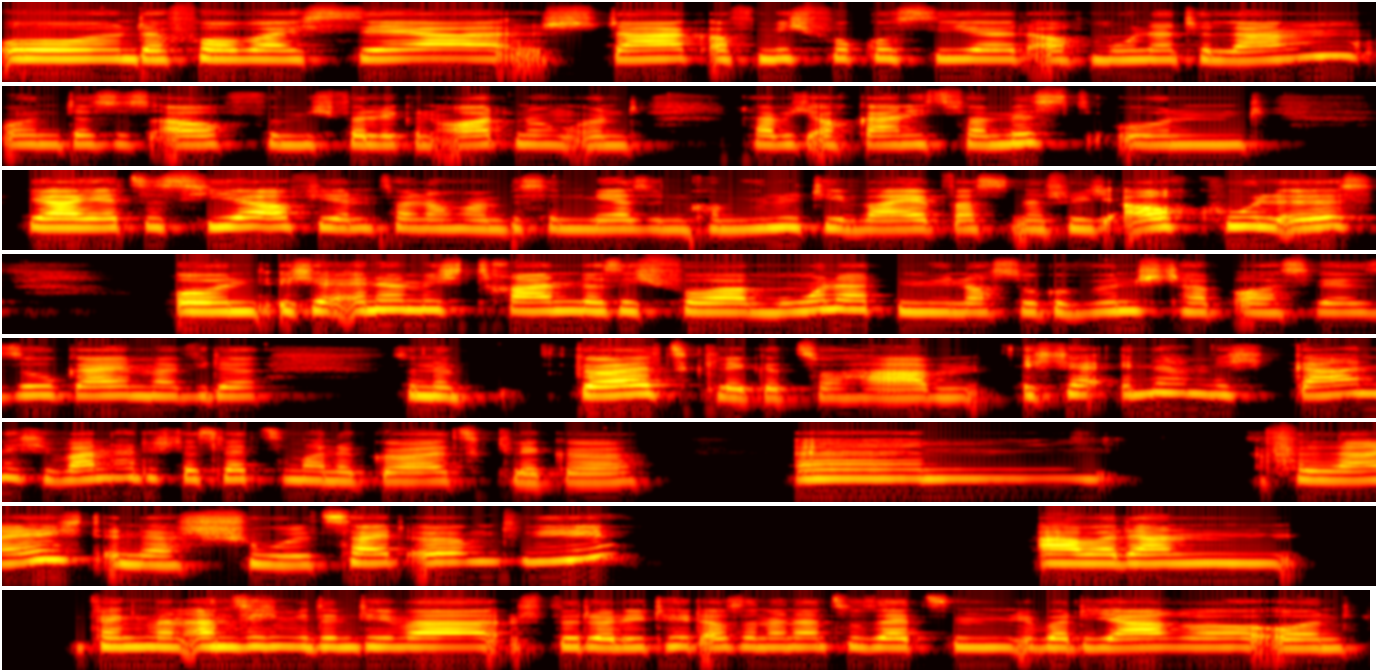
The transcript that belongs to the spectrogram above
Und davor war ich sehr stark auf mich fokussiert, auch monatelang. Und das ist auch für mich völlig in Ordnung. Und da habe ich auch gar nichts vermisst. Und ja, jetzt ist hier auf jeden Fall nochmal ein bisschen mehr so ein Community-Vibe, was natürlich auch cool ist. Und ich erinnere mich dran, dass ich vor Monaten mir noch so gewünscht habe, oh, es wäre so geil, mal wieder so eine Girls-Clique zu haben. Ich erinnere mich gar nicht, wann hatte ich das letzte Mal eine Girls-Clique? Ähm, vielleicht in der Schulzeit irgendwie. Aber dann fängt man an, sich mit dem Thema Spiritualität auseinanderzusetzen über die Jahre und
